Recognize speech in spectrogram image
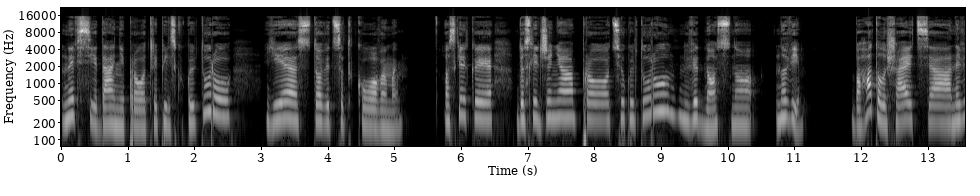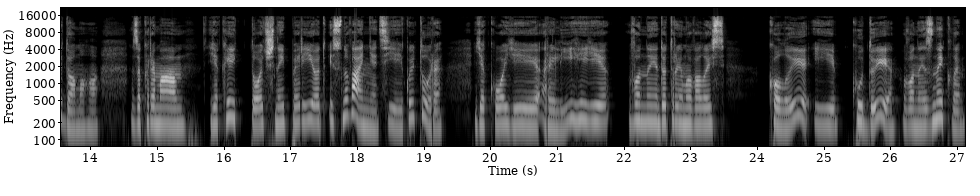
не всі дані про трипільську культуру є стовідсотковими, оскільки дослідження про цю культуру відносно нові. Багато лишається невідомого, зокрема, який точний період існування цієї культури, якої релігії вони дотримувались, коли і куди вони зникли,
